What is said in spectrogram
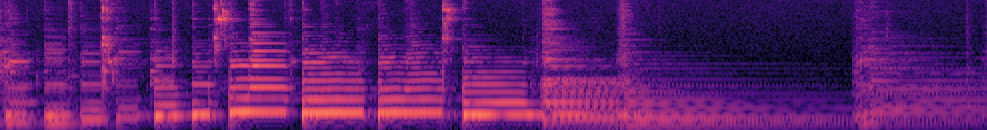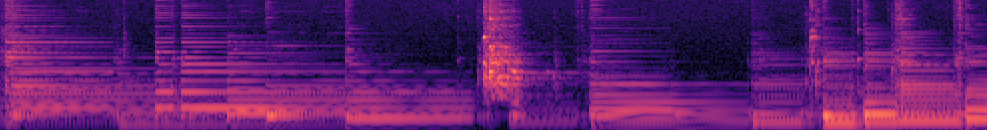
Thank you.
